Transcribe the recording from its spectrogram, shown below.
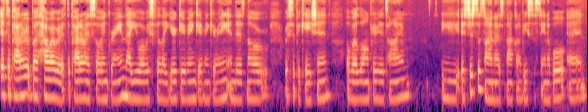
If the pattern but however if the pattern is so ingrained that you always feel like you're giving giving giving and there's no reciprocation over a long period of time you, it's just a sign that it's not going to be sustainable and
